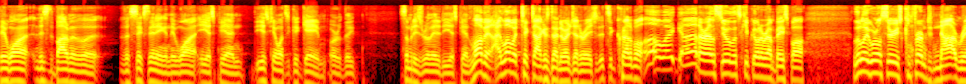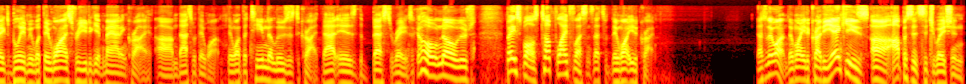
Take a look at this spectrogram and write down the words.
They want this is the bottom of the the sixth inning, and they want ESPN. ESPN wants a good game, or the somebody's related to ESPN. Love it. I love what TikTok has done to our generation. It's incredible. Oh my god. All right, let's do. Let's keep going around baseball. Little League World Series confirmed not rigged. Believe me, what they want is for you to get mad and cry. Um, that's what they want. They want the team that loses to cry. That is the best ratings. Like, oh no, there's baseball's tough life lessons. That's what they want you to cry. That's what they want. They want you to cry. The Yankees, uh, opposite situation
